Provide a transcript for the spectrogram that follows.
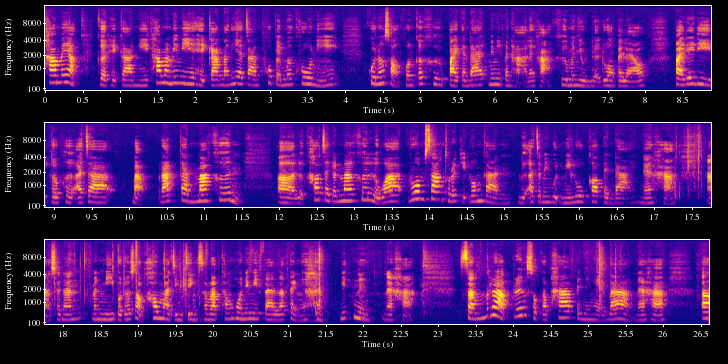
ถ้าไม่อยากเกิดเหตุการณ์นี้ ถ้ามันไม่มีเหตุการณ์ตามที่อาจารย์พูดไปเมื่อครู่นี้ คุณทั้งสองคนก็คือไปกันได้ไม่มีปัญหาเลยค่ะ คือมันอยู่เหนือดวงไปแล้ว ไปได้ดีเผลอๆอาจจะแบบรักกันมากขึ้น หรือเข้าใจกันมากขึ้น หรือว่าร่วมสร้างธุรกิจร่วมกัน หรืออาจจะมีบุตรมีลูกก็เป็นได้นะคะอ่าฉะนั้นมันมีบททดสอบเข้ามาจริง ๆสำหรับทั้งคนที่มีแฟนและแต่งงานนิดนึงนะคะสำหรับเรื่องสุขภาพเป็นยังไงบ้างนะคะเอ่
